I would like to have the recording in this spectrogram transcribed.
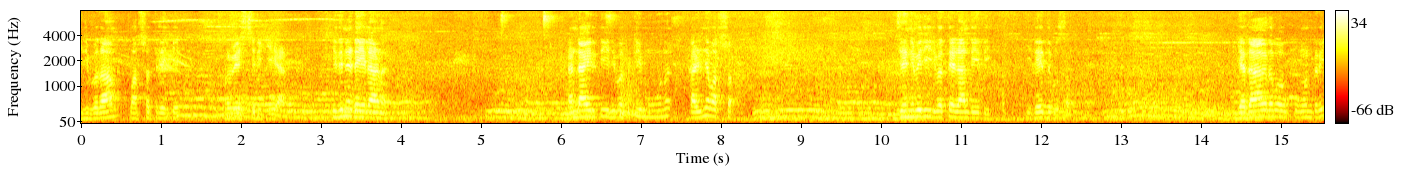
ഇരുപതാം വർഷത്തിലേക്ക് പ്രവേശിച്ചിരിക്കുകയാണ്. ഇതിനിടയിലാണ് രണ്ടായിരത്തി ഇരുപത്തി മൂന്ന് കഴിഞ്ഞ വർഷം ജനുവരി ഇരുപത്തേഴാം തീയതി ഇതേ ദിവസം ഗതാഗത വകുപ്പ് മന്ത്രി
